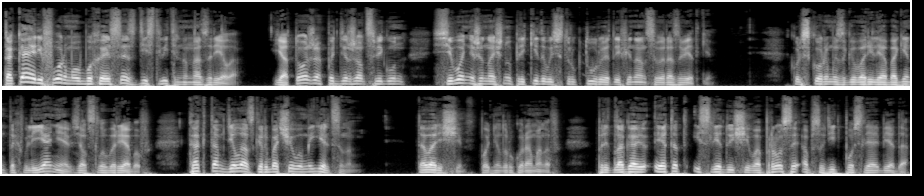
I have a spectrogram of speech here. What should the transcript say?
«Такая реформа у БХСС действительно назрела». «Я тоже», — поддержал Цвигун. «Сегодня же начну прикидывать структуру этой финансовой разведки». «Коль скоро мы заговорили об агентах влияния», — взял слово Рябов, — «как там дела с Горбачевым и Ельциным?» «Товарищи», — поднял руку Романов, Предлагаю этот и следующие вопросы обсудить после обеда.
